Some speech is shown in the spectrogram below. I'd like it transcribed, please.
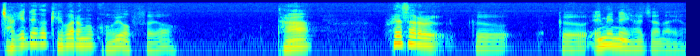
자기네가 개발한 건 거의 없어요. 다 회사를 그, 그 M&A 하잖아요.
